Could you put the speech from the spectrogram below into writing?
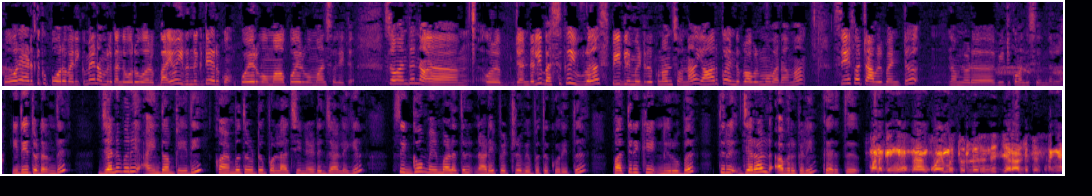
போற இடத்துக்கு போற வரைக்குமே நம்மளுக்கு அந்த ஒரு ஒரு பயம் இருந்துகிட்டே இருக்கும். போயிருவோமா? போயிருவோமான்னு சொல்லிட்டு. சோ வந்து நான், ஒரு ஜென்ரலி பஸ்ஸுக்கு இவ்வளவுதான் ஸ்பீட் லிமிட் இருக்கணும்னு சொன்னா யாருக்கும் எந்த ப்ராப்ளமும் வராம சேஃபா டிராவல் பண்ணிட்டு நம்மளோட வீட்டுக்கு வந்து சேர்ந்துடலாம். இதை தொடர்ந்து ஜனவரி ஐந்தாம் தேதி கோயம்புத்தூர் டு பொள்ளாச்சி நெடுஞ்சாலையில் சிக்கோ மேம்பாலத்தில் நடைபெற்ற விபத்து குறித்து பத்திரிகை நிருபர் திரு ஜெரால்ட் அவர்களின் கருத்து. வணக்கங்க. நான் கோயம்புத்தூர்ல இருந்து ஜெரால்டு பேசுறேங்க.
